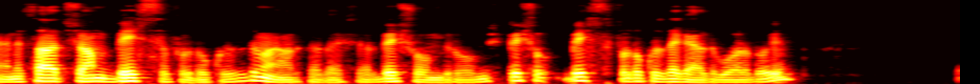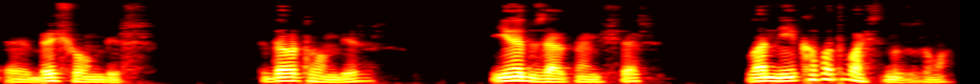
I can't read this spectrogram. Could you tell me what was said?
Yani saat şu an 5.09 değil mi arkadaşlar? 5.11 olmuş. 5 5.09'da geldi bu arada oyun. Ee, 5.11 4.11 Yine düzeltmemişler. Lan niye kapatıp açtınız o zaman?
